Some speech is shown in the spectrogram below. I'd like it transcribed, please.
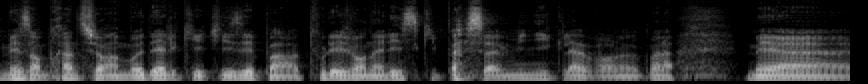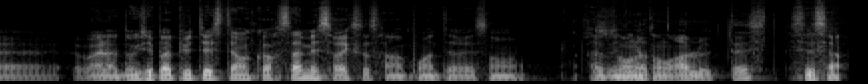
mes empreintes sur un modèle qui est utilisé par tous les journalistes qui passent à Munich là. pour le- voilà. Mais euh, voilà, donc j'ai pas pu tester encore ça, mais c'est vrai que ce sera un point intéressant à on attendra le test. C'est ça.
